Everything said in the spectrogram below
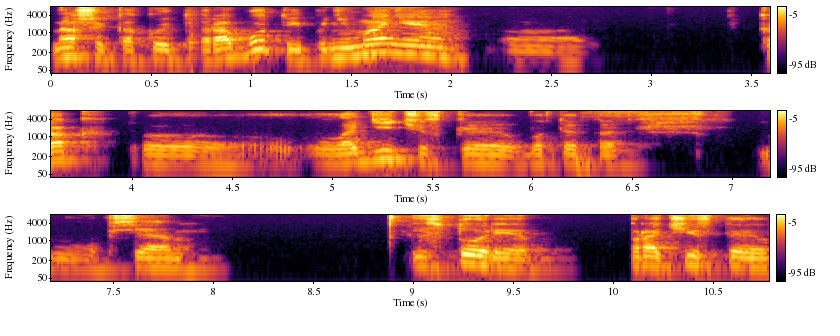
нашей какой-то работы и понимания, э, как э, логическая вот эта вся история про чистое,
